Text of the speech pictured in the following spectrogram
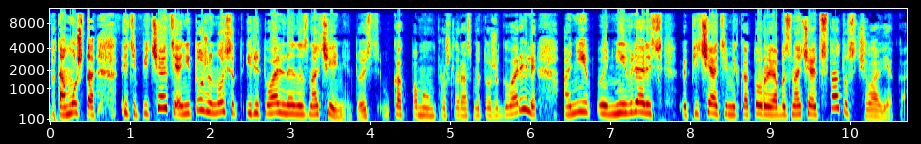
Потому что эти печати, они тоже носят и ритуальное назначение. То есть, как, по-моему, в прошлый раз мы тоже говорили, они э, не являлись печатями, которые обозначают статус человека,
